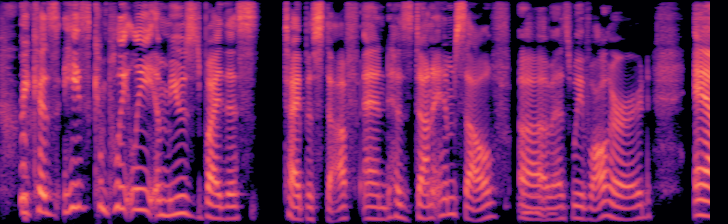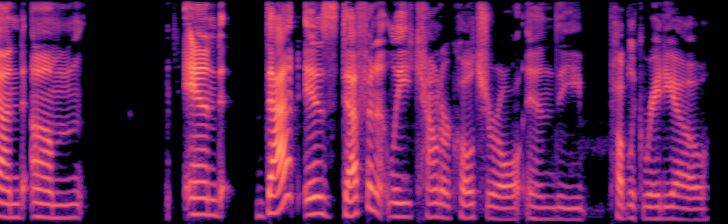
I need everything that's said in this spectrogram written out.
because he's completely amused by this type of stuff and has done it himself, uh, Mhm. as we've all heard, and um, and that is definitely countercultural in the public radio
